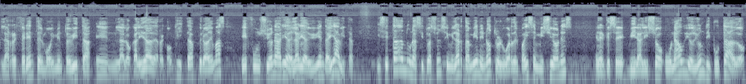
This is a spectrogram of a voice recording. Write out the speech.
la referente del movimiento Evita en la localidad de Reconquista, pero además es funcionaria del área de vivienda y hábitat. Y se está dando una situación similar también en otro lugar del país, en Misiones, en el que se viralizó un audio de un diputado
